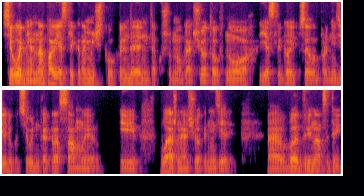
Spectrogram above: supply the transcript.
Сегодня на повестке экономического календаря не так уж и много отчетов, но если говорить в целом про неделю, вот сегодня как раз самые и важные отчеты недели. Э, в 12.30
